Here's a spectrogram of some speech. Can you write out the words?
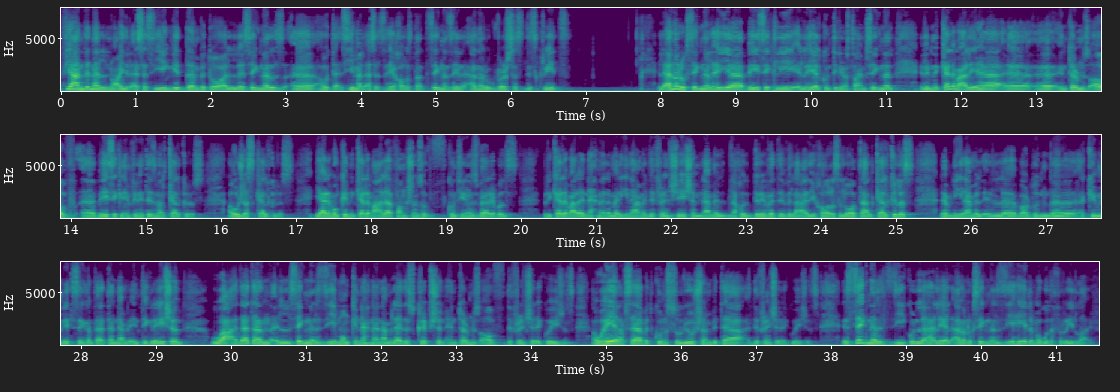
في عندنا النوعين الأساسيين جدا بتوع ال signals أو التقسيمه الاساسيه خالص بتاعت ال signals هي ال analog versus discrete ال analog signal هي basically اللي هي ال continuous time signal اللي بنتكلم عليها in terms of basically infinitesimal calculus أو just calculus يعني ممكن نتكلم على functions of continuous variables. بنتكلم على إن إحنا لما نيجي نعمل differentiation بنعمل بناخد ال derivative العادي خالص اللي هو بتاع ال calculus لما نيجي نعمل برضه accumulate signal بتاعتنا نعمل integration وعاده ال signals دي ممكن إحنا نعملها description in terms of differential equations أو هي نفسها بتكون ال solution بتاع differential equations ال signals دي كلها اللي هي ال analog signals دي هي اللي موجودة في ال real life.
